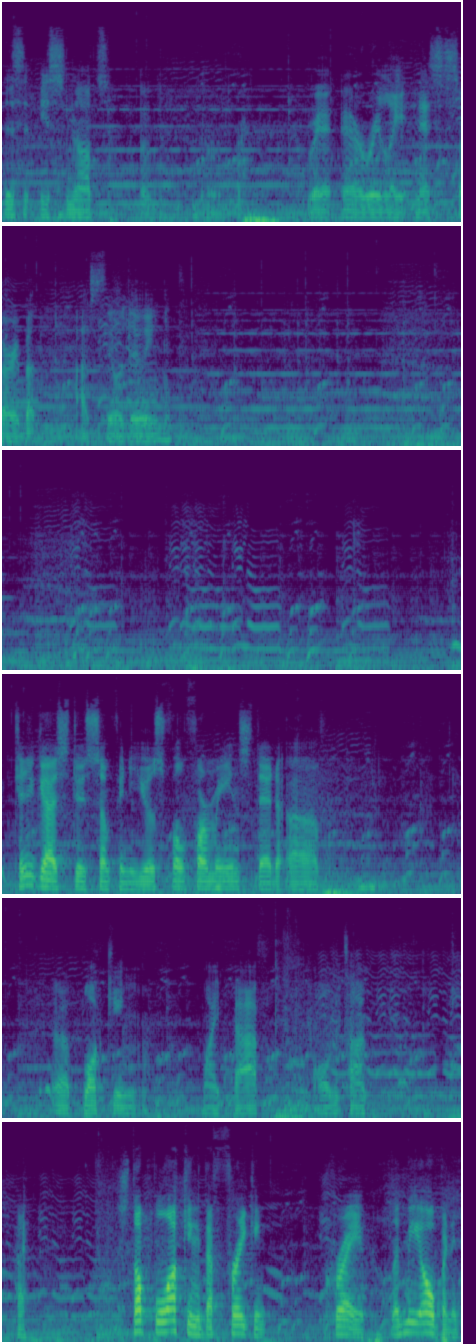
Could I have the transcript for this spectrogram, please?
This is not uh, re uh, really necessary, but I'm still doing it. Can you guys do something useful for me instead of uh, blocking my path all the time? Hey, stop blocking the freaking crave. Let me open it.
